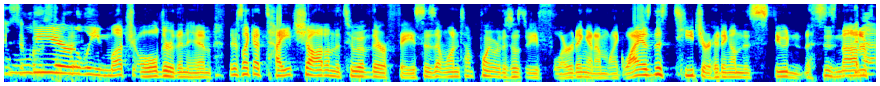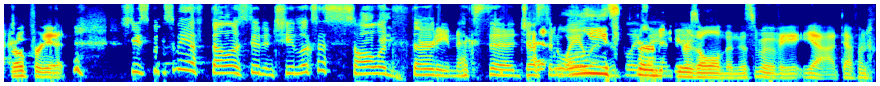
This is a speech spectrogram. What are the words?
she's supposed to be. Clearly much older than him. There's like a tight shot on the two of their faces at one point where they're supposed to be flirting, and I'm like, why is this teacher hitting on this student? This is not Yeah. appropriate. She's supposed to be a fellow student. She looks a solid thirty next to Justin At Whalen. least 30 Andy. years old in this movie. Yeah, definitely.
